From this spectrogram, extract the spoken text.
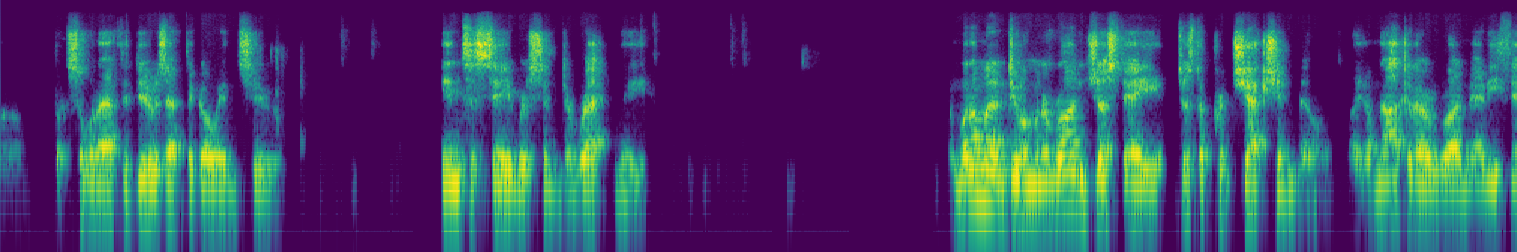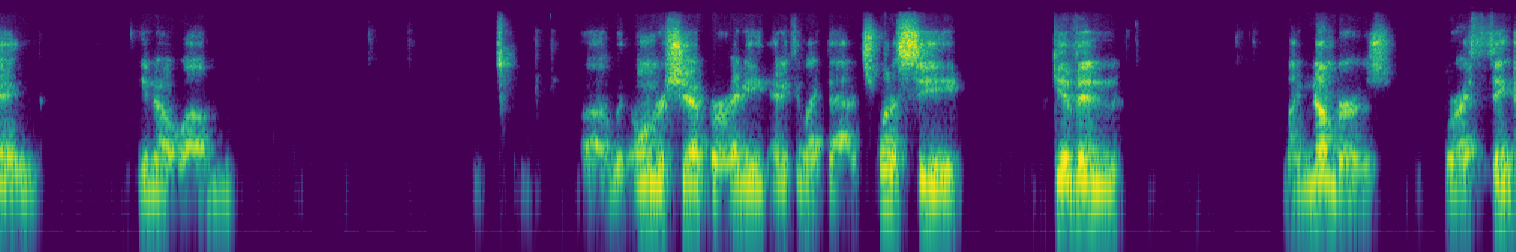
Um, but so what I have to do is I have to go into into SaberSim directly. And what I'm going to do, I'm going to run just a just a projection build. Like I'm not going to run anything, you know, um, uh, with ownership or any anything like that. I just want to see, given my numbers, where I think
